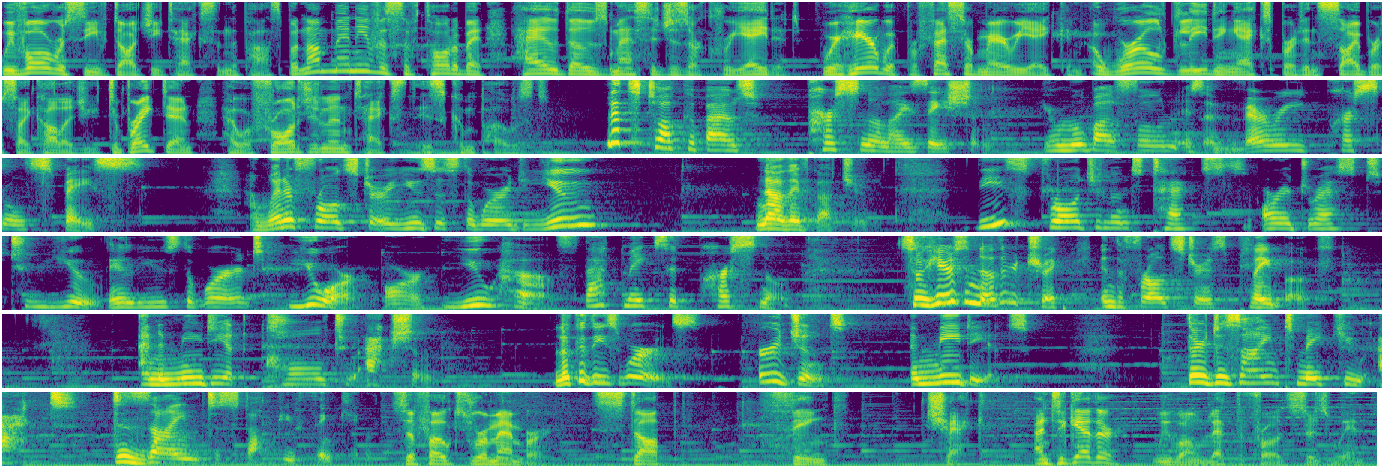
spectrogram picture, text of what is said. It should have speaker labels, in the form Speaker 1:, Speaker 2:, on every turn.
Speaker 1: We've all received dodgy texts in the past, but not many of us have thought about how those messages are created. We're here with Professor Mary Aiken, a world leading expert in cyber psychology, to break down how a fraudulent text is composed.
Speaker 2: Let's talk about personalization. Your mobile phone is a very personal space. And when a fraudster uses the word you, now they've got you. These fraudulent texts are addressed to you. They'll use the word your or you have. That makes it personal. So here's another trick in the fraudster's playbook. An immediate call to action. Look at these words. Urgent, immediate. They're designed to make you act, designed to stop you thinking.
Speaker 1: So, folks, remember stop, think, check. And together, we won't let the fraudsters win.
